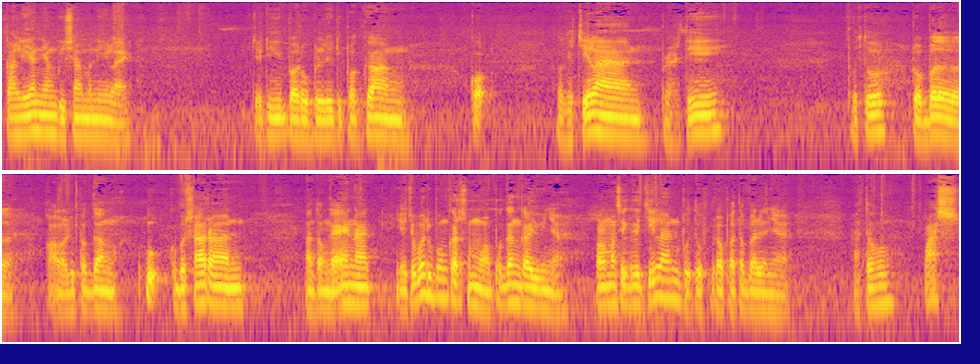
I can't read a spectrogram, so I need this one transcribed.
kalian yang bisa menilai. Jadi baru beli dipegang kok kekecilan? Berarti butuh double. Kalau dipegang uh kebesaran atau nggak enak ya coba dibongkar semua pegang kayunya. Kalau masih kekecilan butuh berapa tebalnya? Atau pas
